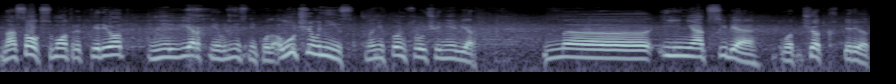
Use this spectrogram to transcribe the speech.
Носок смотрит вперед, ни вверх, ни вниз, никуда. Лучше вниз, но ни в коем случае не вверх. Э, и не от себя, вот четко вперед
